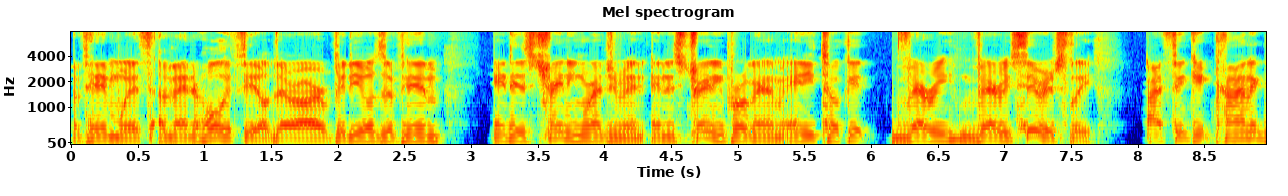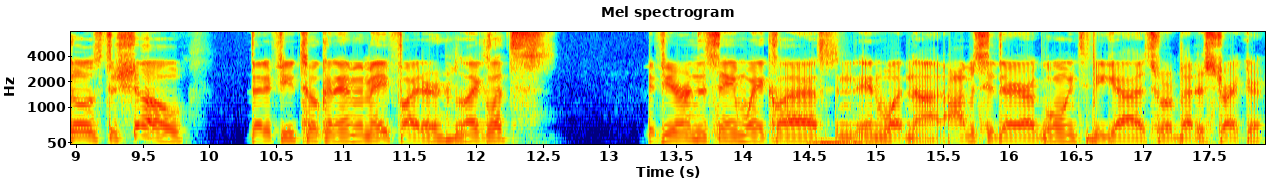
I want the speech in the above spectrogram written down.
of him with Evander Holyfield. There are videos of him in his training regimen and his training program, and he took it very, very seriously. I think it kind of goes to show that if you took an MMA fighter, like let's, if you're in the same weight class and, and whatnot, obviously there are going to be guys who are better striker.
